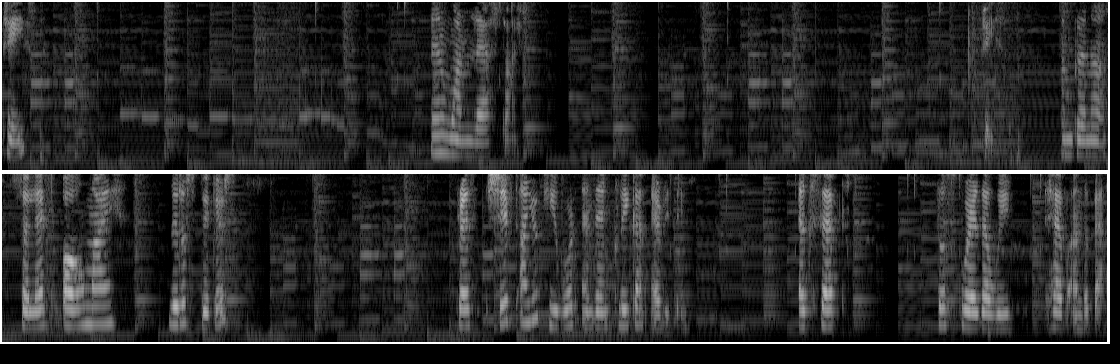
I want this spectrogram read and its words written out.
Paste. And one last time. Paste. I'm gonna select all my little stickers Press shift on your keyboard and then click on everything except the square that we have on the back.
